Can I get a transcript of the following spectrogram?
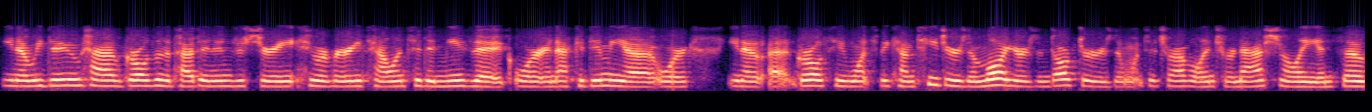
you know we do have girls in the pageant industry who are very talented in music or in academia or you know uh, girls who want to become teachers and lawyers and doctors and want to travel internationally. And so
